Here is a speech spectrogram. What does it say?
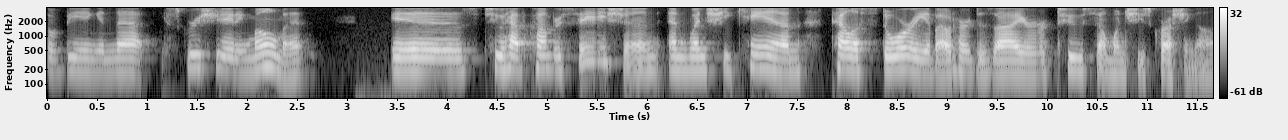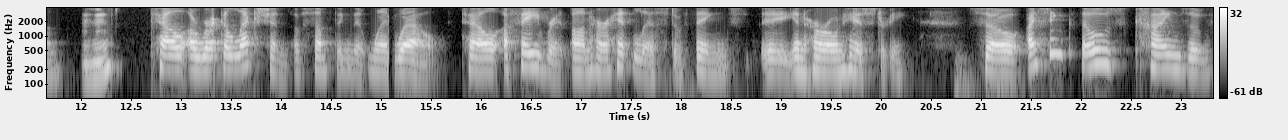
of being in that excruciating moment, is to have conversation and when she can, tell a story about her desire to someone she's crushing on. Mm-hmm. Tell a recollection of something that went well. Tell a favorite on her hit list of things eh, in her own history. So I think those kinds of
